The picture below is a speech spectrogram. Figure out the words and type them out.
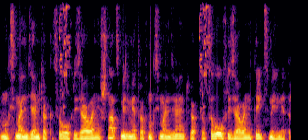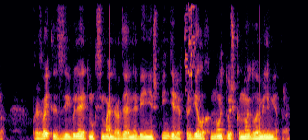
максимальный диаметр кольцевого фрезерования 16 мм, максимальный диаметр торцевого фрезерования 30 мм. Производитель заявляет максимальное радиальное биение шпинделя в пределах 0.02 мм.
